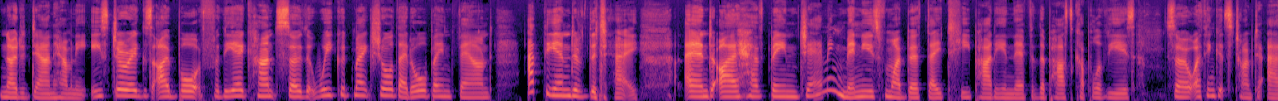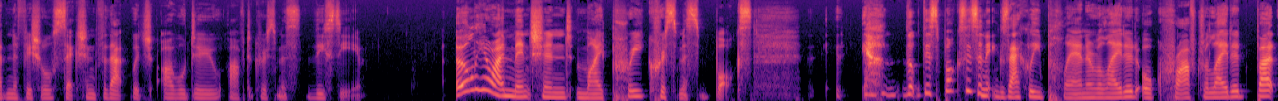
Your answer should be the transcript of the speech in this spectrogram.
noted down how many Easter eggs I bought for the egg hunt so that we could make sure they'd all been found at the end of the day. And I have been jamming menus for my birthday tea party in there for the past couple of years. So I think it's time to add an official section for that, which I will do after Christmas this year. Earlier, I mentioned my pre Christmas box. Look, this box isn't exactly planner related or craft related, but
